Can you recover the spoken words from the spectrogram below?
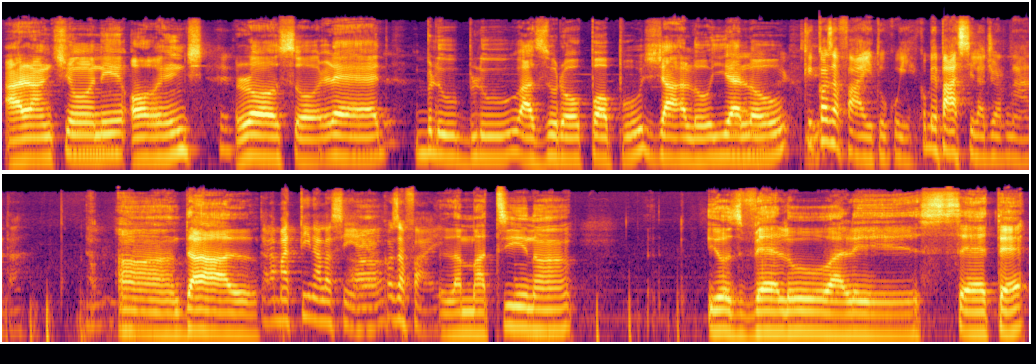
Arancioni, orange, rosso, red, blu, blu, azzurro, popu, giallo, yellow. Che cosa fai tu qui? Come passi la giornata? Uh, dal, Dalla mattina alla sera, uh, cosa fai? La mattina io svelo alle 7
